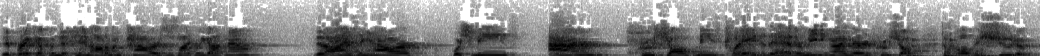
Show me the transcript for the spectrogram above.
Did it break up into ten Ottoman powers just like we got now? Did Eisenhower, which means iron, Khrushchev means clay, did they have their meeting right here and Khrushchev took off his shoe to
